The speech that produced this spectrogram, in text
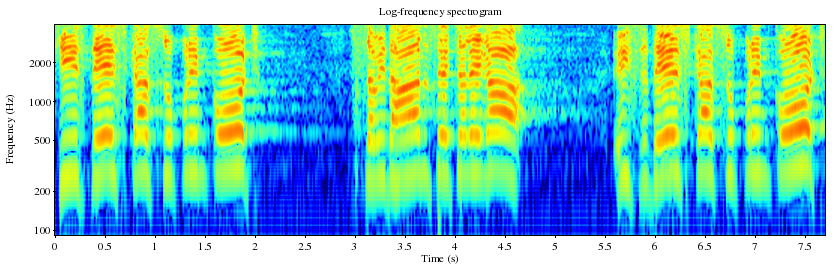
कि इस देश का सुप्रीम कोर्ट संविधान से चलेगा इस देश का सुप्रीम कोर्ट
